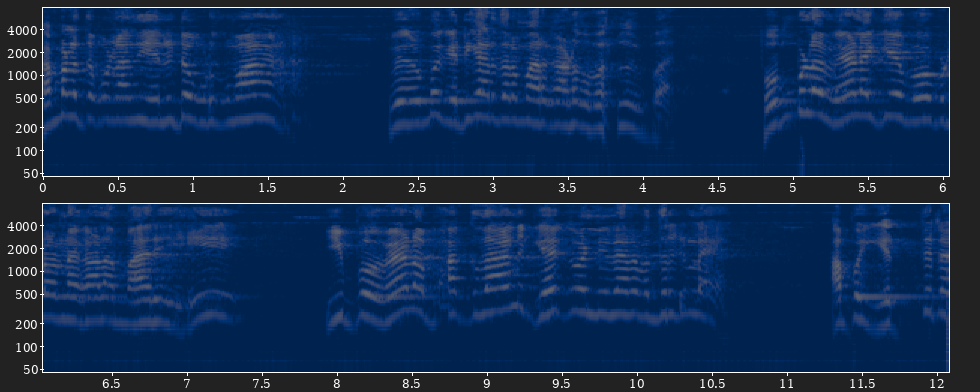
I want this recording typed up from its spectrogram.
சம்பளத்தை கொண்டாந்து என்கிட்ட கொடுக்குமா? இவன் ரொம்ப கெட்டிக்காரத்தனமாக இருக்கானுங்க பார்த்து இப்போ பொம்பளை வேலைக்கே போகப்படாத காலம் மாதிரி இப்போ வேலை பார்க்குதான்னு கேட்க வேண்டிய நேரம் வந்திருக்குல்ல. அப்போ எத்தனை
